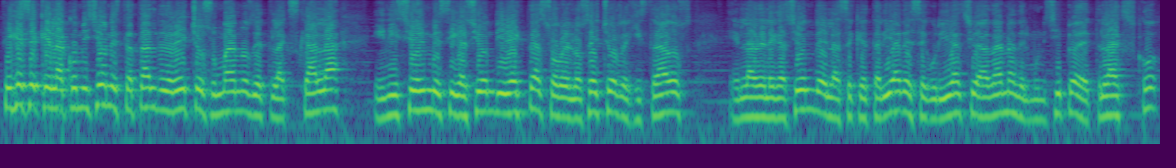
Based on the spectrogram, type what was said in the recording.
Fíjese que la Comisión Estatal de Derechos Humanos de Tlaxcala inició investigación directa sobre los hechos registrados en la delegación de la Secretaría de Seguridad Ciudadana del municipio de Tlaxco,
